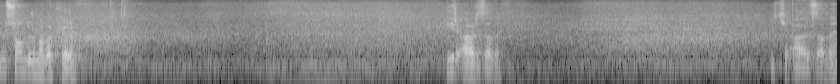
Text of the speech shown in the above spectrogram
Şimdi son duruma bakıyorum. Bir arızalı. iki arızalı.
